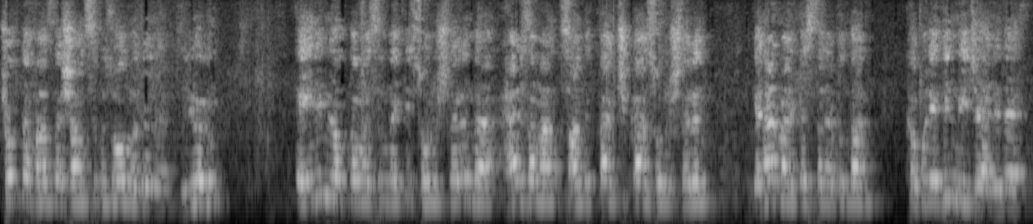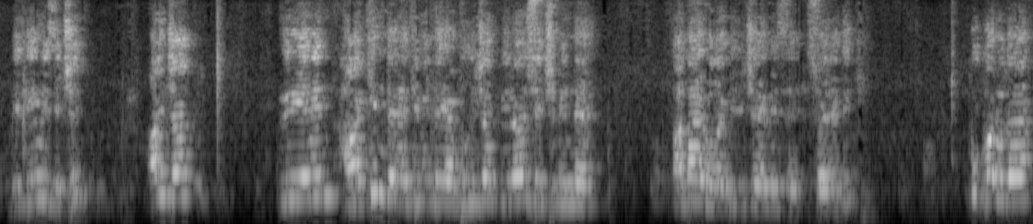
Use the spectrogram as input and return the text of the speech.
çok da fazla şansımız olmadığını biliyorum. Eğilim yoklamasındaki sonuçların da her zaman sandıktan çıkan sonuçların genel merkez tarafından kabul edilmeyeceğini de bildiğimiz için ancak üyenin hakim denetiminde yapılacak bir ön seçiminde aday olabileceğimizi söyledik. Bu konuda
